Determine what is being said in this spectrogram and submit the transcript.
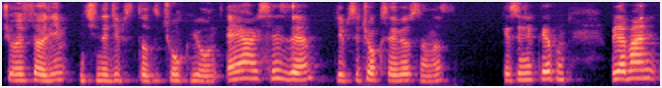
Şöyle söyleyeyim, içinde cips tadı çok yoğun. Eğer siz de cipsi çok seviyorsanız kesinlikle yapın. Bir de ben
